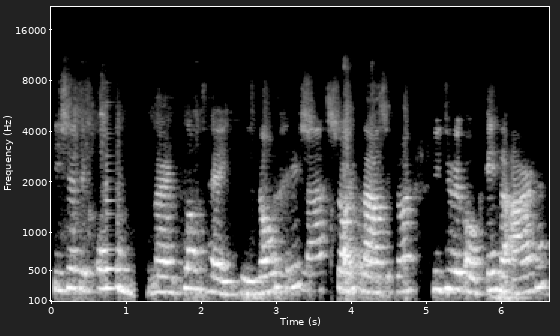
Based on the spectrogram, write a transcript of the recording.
Die zet ik om mijn plant heen die nodig is. Plaats. Zo plaats ik dan. Die duw ik ook in de aarde.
